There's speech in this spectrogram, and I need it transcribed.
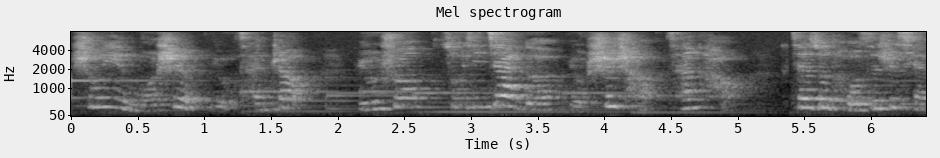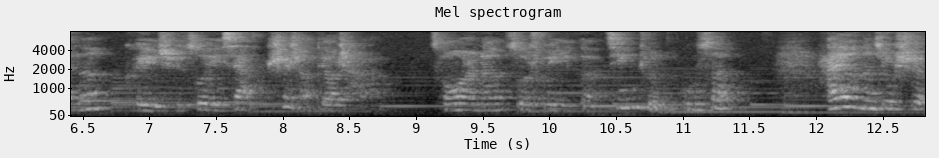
收益模式有参照，比如说租金价格有市场参考，在做投资之前呢，可以去做一下市场调查，从而呢做出一个精准的估算。还有呢，就是。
